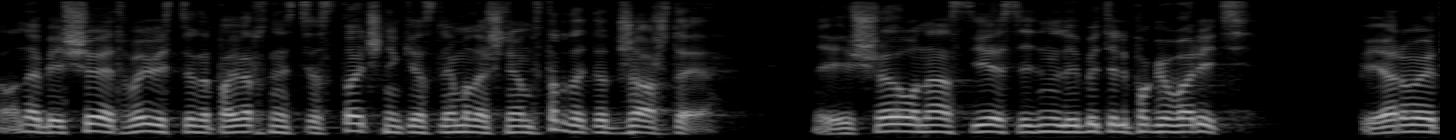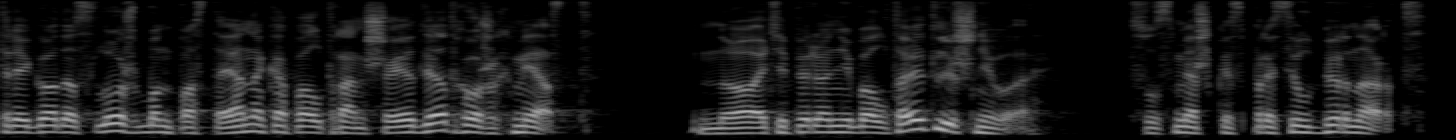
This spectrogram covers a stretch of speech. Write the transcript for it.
Он обещает вывести на поверхность источник, если мы начнем страдать от жажды. Еще у нас есть один любитель поговорить. Первые три года службы он постоянно копал траншеи для отхожих мест. «Ну а теперь он не болтает лишнего?» С усмешкой спросил Бернард.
